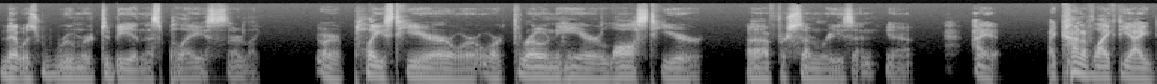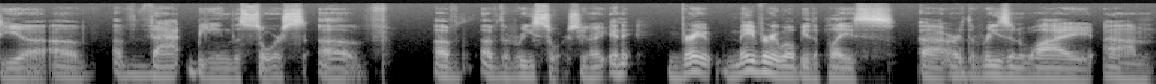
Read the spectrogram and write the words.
that was rumored to be in this place or like or placed here or or thrown here lost here uh, for some reason you know. I i kind of like the idea of of that being the source of of of the resource you know and it very may very well be the place uh, or the reason why um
